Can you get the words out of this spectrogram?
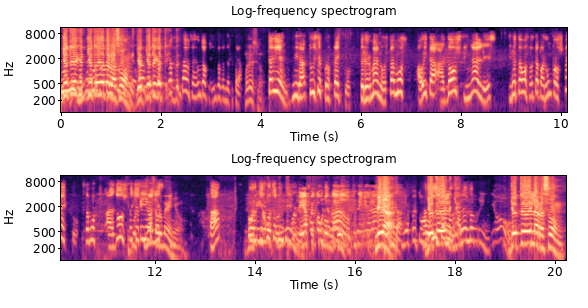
yo, te, yo, yo te doy otra razón. Yo, yo te, yo. Por eso. Está bien, mira, tú dices prospecto, pero hermano, estamos ahorita a dos finales y no estamos ahorita para un prospecto. Estamos a dos ¿Y ¿Por fechas qué llevas a finales. Ormeño? ¿Ah? ¿Por qué Porque llevas a justamente? Porque ya fue convocado, escúchame. señora. Mira, Ya fue Aquí Yo te doy- yo te doy la razón.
